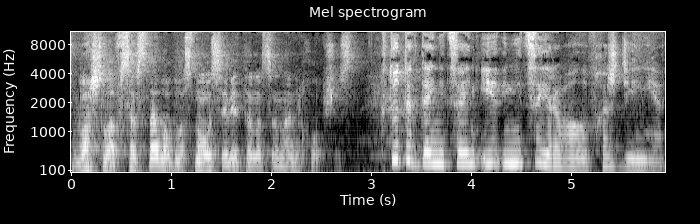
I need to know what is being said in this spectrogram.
вошла в состав областного совета национальных обществ. Кто тогда инициировал вхождение?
